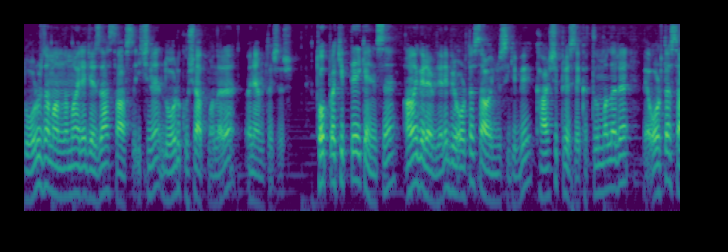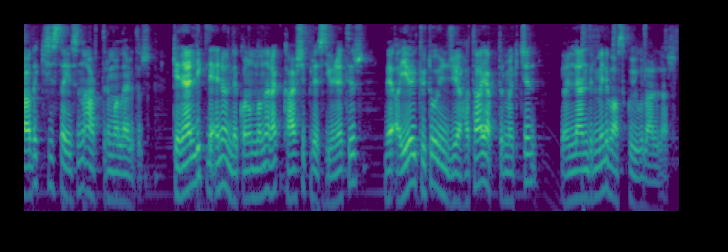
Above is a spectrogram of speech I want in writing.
doğru zamanlamayla ceza sahası içine doğru koşu atmaları önem taşır. Top rakipteyken ise ana görevleri bir orta saha oyuncusu gibi karşı prese katılmaları ve orta sahada kişi sayısını arttırmalarıdır. Genellikle en önde konumlanarak karşı presi yönetir ve ayağı kötü oyuncuya hata yaptırmak için yönlendirmeli baskı uygularlar.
